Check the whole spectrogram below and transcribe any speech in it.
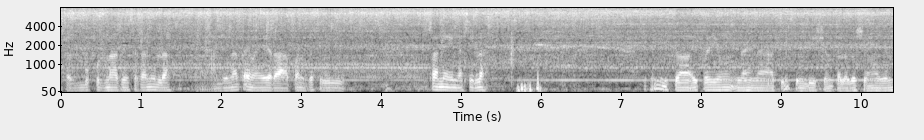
pagbukod natin sa kanila, hindi na tayo mahirapan kasi sanay na sila. Ayun, isa, isa yung inahin natin, condition talaga siya ngayon.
